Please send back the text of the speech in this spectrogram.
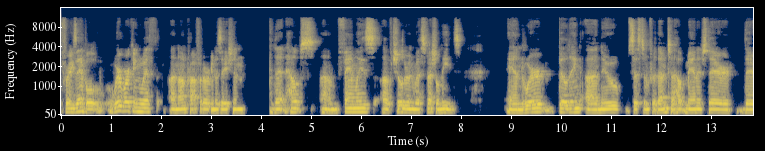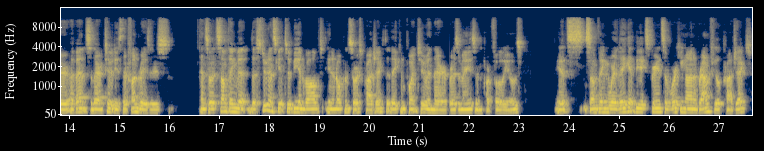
For example, we're working with a nonprofit organization that helps um, families of children with special needs. And we're building a new system for them to help manage their, their events, their activities, their fundraisers, and so it's something that the students get to be involved in an open source project that they can point to in their resumes and portfolios. It's something where they get the experience of working on a brownfield project,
